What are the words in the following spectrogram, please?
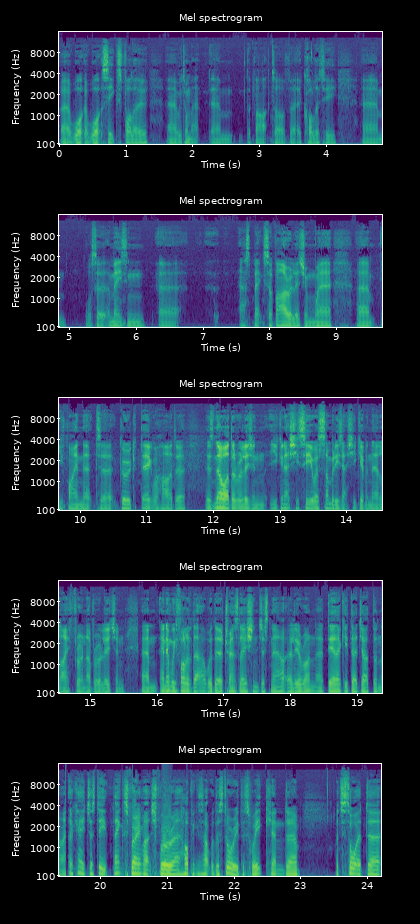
what what Sikhs follow. we're talking about um, the part of equality. Um, also, amazing aspects of our religion where um, you find that uh, Guru Tegh Bahadur, there's no other religion you can actually see where somebody's actually given their life for another religion. Um, and then we followed that up with a translation just now, earlier on. Uh, okay, Jasdeep, thanks very much for uh, helping us out with the story this week. And uh, I just thought I'd uh,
